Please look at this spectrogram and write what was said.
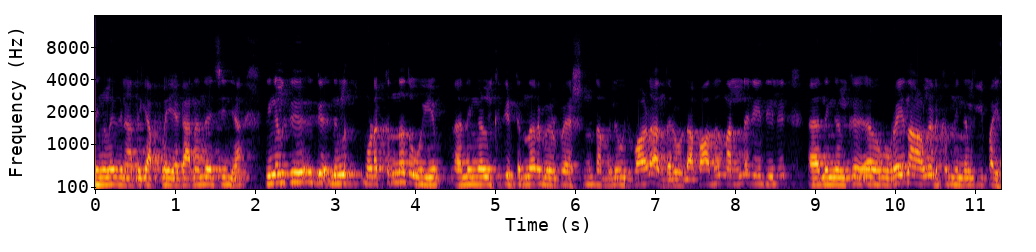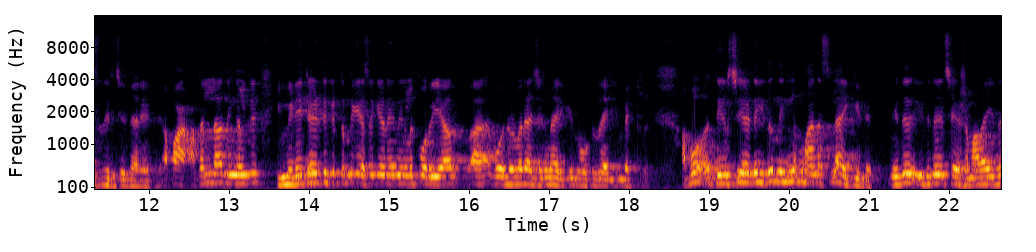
നിങ്ങൾ ഇതിനകത്തേക്ക് അപ്ലൈ ചെയ്യുക. കാരണം എന്താ വെച്ച് കഴിഞ്ഞാൽ നിങ്ങൾക്ക് നിങ്ങൾ മുടക്കുന്ന തുകയും നിങ്ങൾക്ക് കിട്ടുന്ന റെമ്യൂണറേഷനും തമ്മിൽ ഒരുപാട് അന്തരമുണ്ട്. അപ്പോൾ അത് നല്ല രീതിയിൽ നിങ്ങൾക്ക് കുറേ നാളെടുക്കും നിങ്ങൾക്ക് ഈ പൈസ തിരിച്ചു കിട്ടാനായിട്ട്. അപ്പോൾ അതല്ല നിങ്ങൾക്ക് ഇമ്മീഡിയറ്റ് ആയിട്ട് കിട്ടുന്ന കേസൊക്കെ ആണെങ്കിൽ നിങ്ങൾ കൊറിയ പോലുള്ള രാജ്യങ്ങളായിരിക്കും നോക്കുന്നതായിരിക്കും ബെറ്റർ അപ്പോൾ തീർച്ചയായിട്ടും ഇത് നിങ്ങൾ മനസ്സിലാക്കിയിട്ട് ഇത് ഇതിന് ശേഷം അതായത്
